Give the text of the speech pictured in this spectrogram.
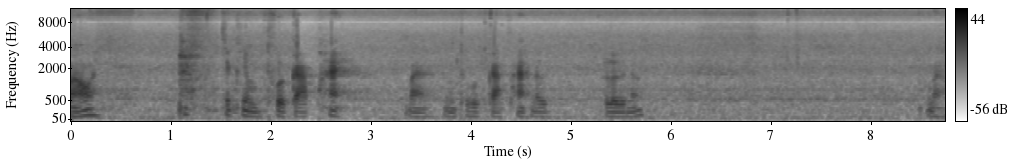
មកអញ្ចឹងខ្ញុំធ្វើការផាសបាទខ្ញុំធ្វើការផាសនៅលើហ្នឹង បាទ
